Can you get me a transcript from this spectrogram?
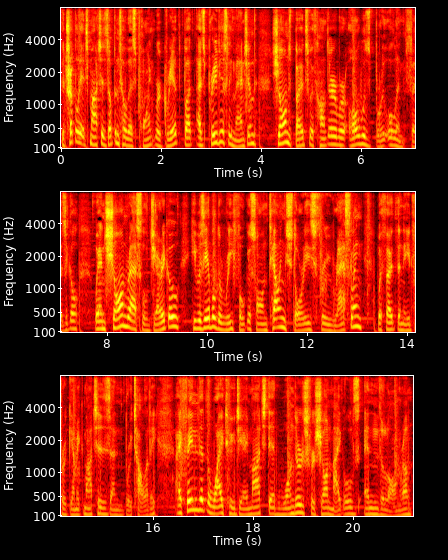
The Triple H matches up until this point were great, but as previously mentioned, Shawn's bouts with Hunter were always brutal and physical physical. When Shawn wrestled Jericho, he was able to refocus on telling stories through wrestling without the need for gimmick matches and brutality. I feel that the Y2J match did wonders for Shawn Michaels in the long run.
